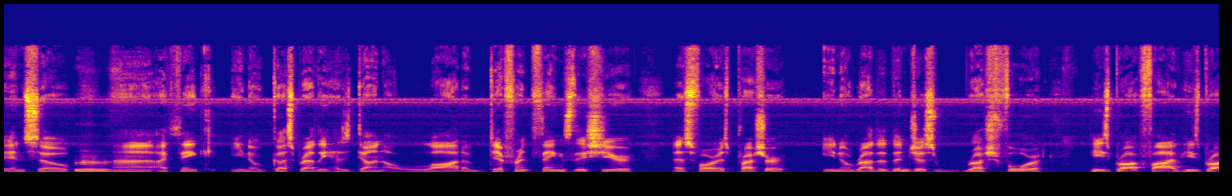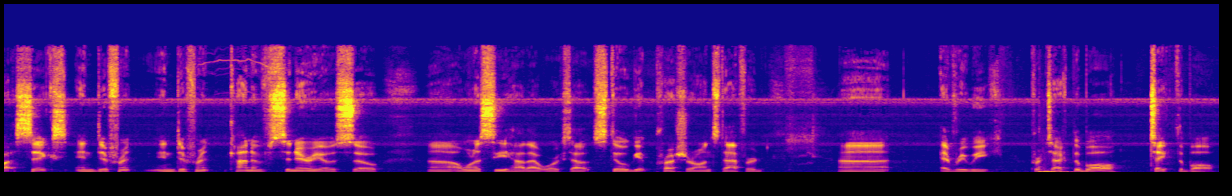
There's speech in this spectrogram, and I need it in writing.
and so uh, I think you know Gus Bradley has done a lot of different things this year as far as pressure. You know, rather than just rush four, he's brought five, he's brought six in different in different kind of scenarios. So uh, I want to see how that works out. Still get pressure on Stafford uh, every week. Protect the ball, take the ball.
